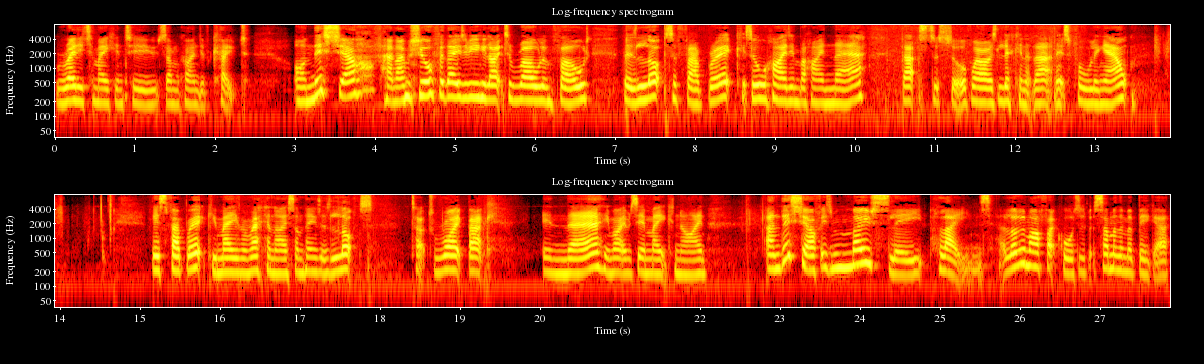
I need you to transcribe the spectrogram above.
ready to make into some kind of coat. On this shelf, and I'm sure for those of you who like to roll and fold, there's lots of fabric. It's all hiding behind there. That's just sort of where I was looking at that and it's falling out. This fabric, you may even recognise some things. There's lots tucked right back in there. You might even see a make 9. And this shelf is mostly plains. A lot of them are fat quarters, but some of them are bigger.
